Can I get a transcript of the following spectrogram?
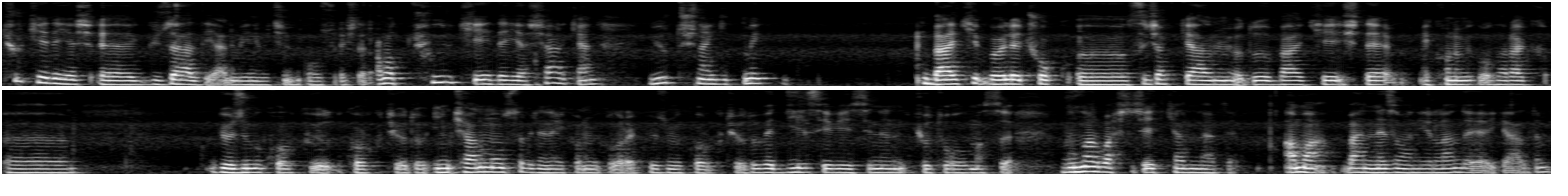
Türkiye'de yaş- e, güzeldi yani benim için o süreçler. Ama Türkiye'de yaşarken yurt dışına gitmek belki böyle çok e, sıcak gelmiyordu. Belki işte ekonomik olarak e, gözümü korkuyor, korkutuyordu. İmkanım olsa bile ekonomik olarak gözümü korkutuyordu ve dil seviyesinin kötü olması bunlar başlıca etkenlerdi. Ama ben ne zaman İrlanda'ya geldim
